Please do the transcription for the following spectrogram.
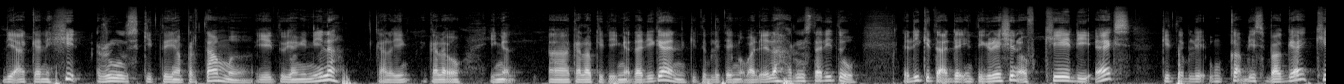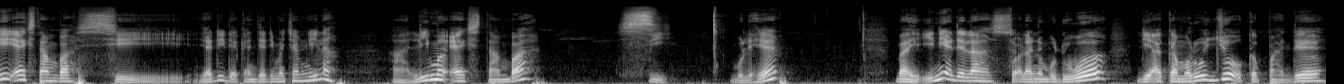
Dia akan hit rules kita yang pertama, iaitu yang inilah. Kalau kalau ingat uh, kalau kita ingat tadi kan kita boleh tengok baliklah rules tadi tu jadi kita ada integration of k dx kita boleh ungkap dia sebagai kx tambah c jadi dia akan jadi macam ni lah ha, 5x tambah c boleh ya baik ini adalah soalan nombor 2 dia akan merujuk kepada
